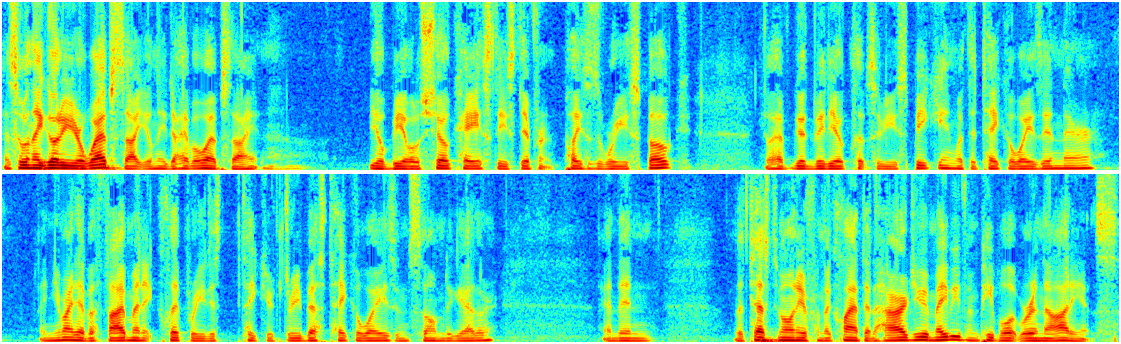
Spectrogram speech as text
And so when they go to your website, you'll need to have a website. You'll be able to showcase these different places where you spoke. You'll have good video clips of you speaking with the takeaways in there. And you might have a five minute clip where you just take your three best takeaways and sew them together. And then the testimonial from the client that hired you, and maybe even people that were in the audience.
